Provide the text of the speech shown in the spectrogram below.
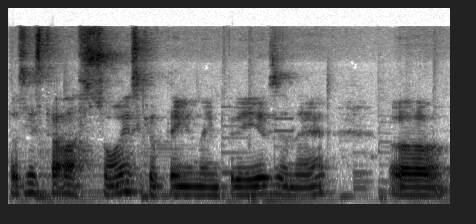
das instalações que eu tenho na empresa, né? Uh,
